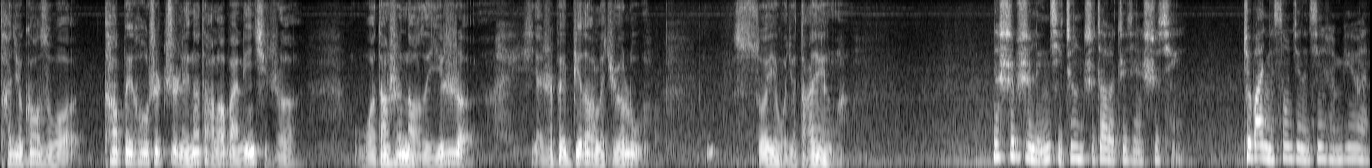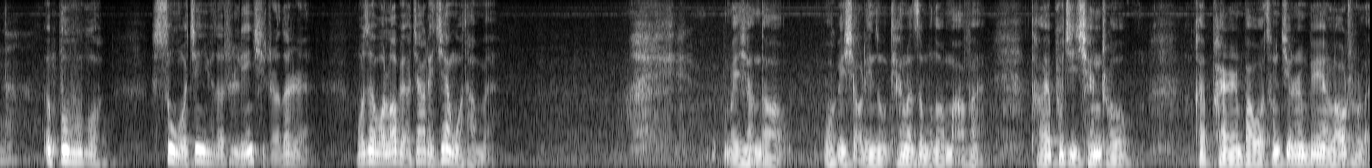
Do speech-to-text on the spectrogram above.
他就告诉我，他背后是志林的大老板林启哲。我当时脑子一热，也是被逼到了绝路，所以我就答应了。那是不是林启正知道了这件事情，就把你送进了精神病院呢？呃，不不不，送我进去的是林启哲的人，我在我老表家里见过他们。唉，没想到我给小林总添了这么多麻烦，他还不计前仇，还派人把我从精神病院捞出来，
